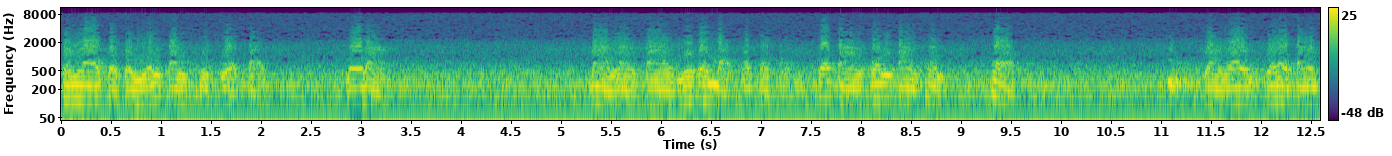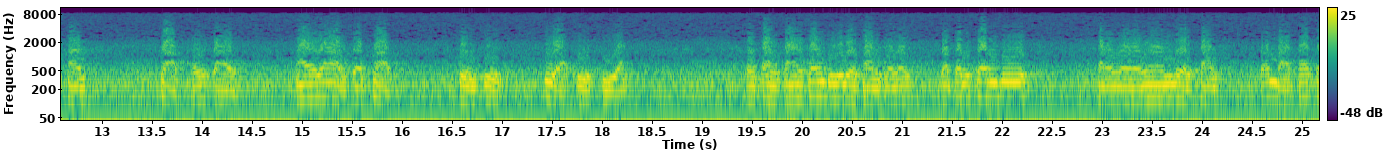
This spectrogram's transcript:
คนเราก็จะเหมือนกันคือเกิดไปไม่ว่าบ้านเรา งกายหรือเป็นแบบพัฒนก็ต่างคนต่างท่านชอบอย่างไรจะได้ตามความชอบของใจใครเล่าจะชอบสิ่งที่เสียที่เสียจะต้องการคนดีด้วยกันเท่านั้น จะเป็นคนดีต่างงานด้วยกันสมบัติพระส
